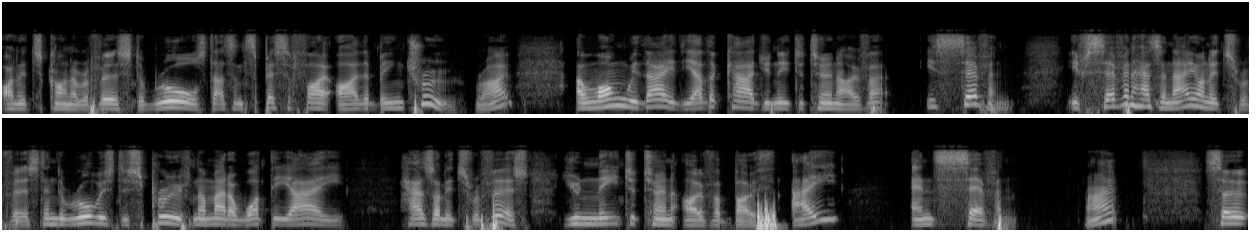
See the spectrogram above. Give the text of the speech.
on its kind of reverse the rules doesn't specify either being true, right? Along with A, the other card you need to turn over is 7. If 7 has an A on its reverse, then the rule is disproved no matter what the A has on its reverse. You need to turn over both A and 7, right? So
